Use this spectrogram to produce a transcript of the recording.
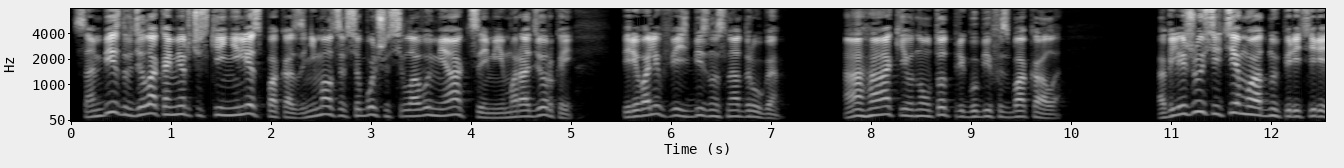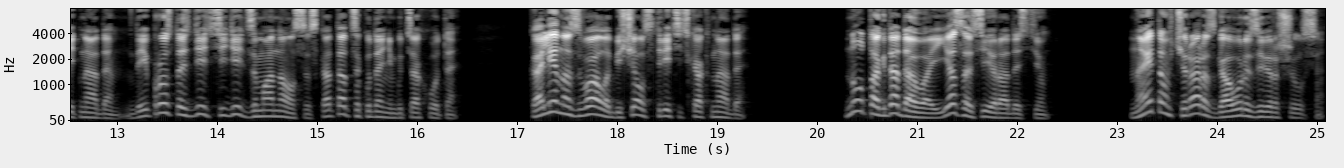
Самбист в дела коммерческие не лез пока, занимался все больше силовыми акциями и мародеркой – перевалив весь бизнес на друга. «Ага», — кивнул тот, пригубив из бокала. «Огляжусь, и тему одну перетереть надо. Да и просто здесь сидеть заманался, скататься куда-нибудь охота. Колено звал, обещал встретить как надо». «Ну, тогда давай, я со всей радостью». На этом вчера разговор и завершился.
